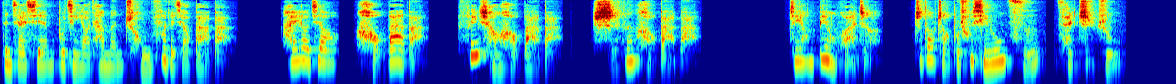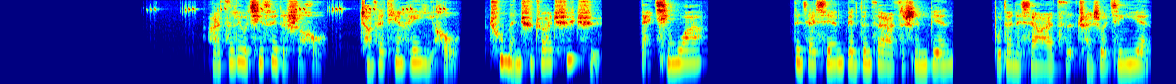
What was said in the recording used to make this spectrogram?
邓稼先不仅要他们重复的叫爸爸，还要叫好爸爸、非常好爸爸、十分好爸爸，这样变化着，直到找不出形容词才止住。儿子六七岁的时候，常在天黑以后出门去抓蛐蛐、逮青蛙，邓稼先便蹲在儿子身边，不断的向儿子传授经验。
